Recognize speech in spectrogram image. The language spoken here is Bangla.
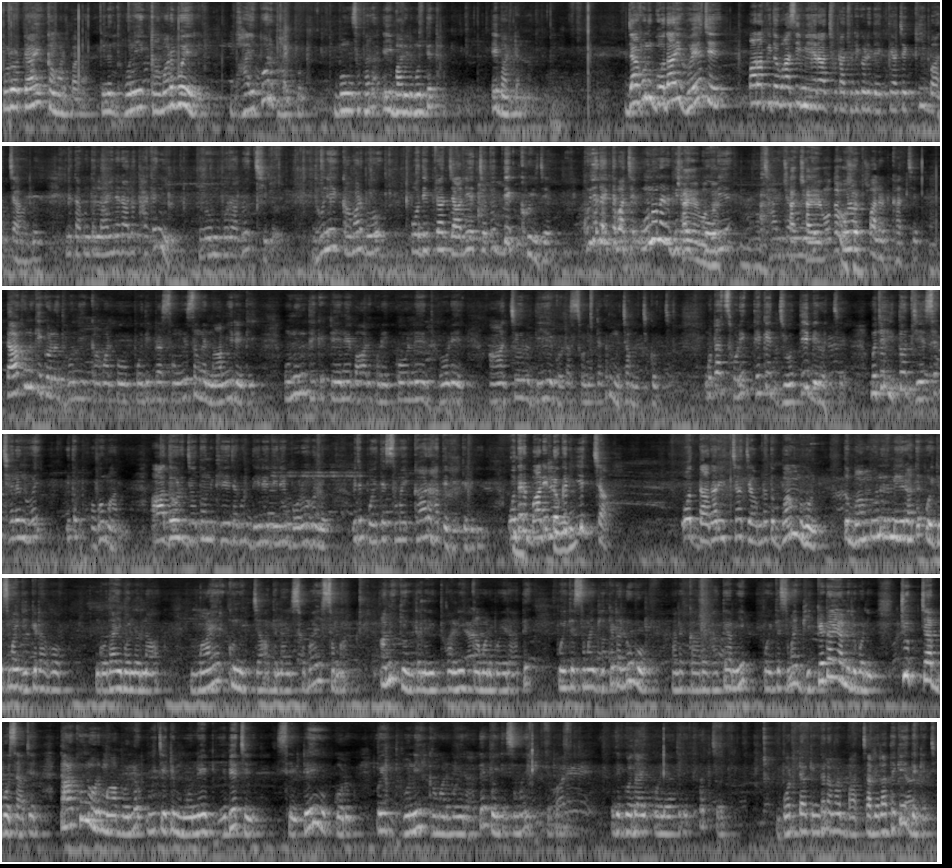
পুরোটাই কামার পাড়া। কিন্তু ধনী কামার বইয়ের ভাইপোর ভাইপো বংশধরা এই বাড়ির মধ্যে থাকে। এই বাড়িটা। যখন গোদাই হয়েছে পাড়াপিতবাসী মেয়েরা ছোটাছুটি করে দেখতে আছে কি বাচ্চা হলো। কিন্তু তখন তো লাইনের আলো থাকেনি নম্বর আলো ছিল। ধনী কামার বউ প্রদীপটা জ্বালিয়ে চতুর্দিক খুঁজে। খুঁজে দেখতে পাচ্ছে উনুনের ভিতরে পড়িয়ে ছাইয়ের মধ্যে বসে পালট খাচ্ছে। তখন কি করল ধনী কামার প্রদীপটার সঙ্গে সঙ্গে নামিয়ে রেখে উনুন থেকে টেনে বার করে কোলে ধরে আঁচল দিয়ে গোটা শরীরটাকে মোছামুছি করছে। গোটা শরীর থেকে জ্যোতি বেরোচ্ছে। বলছে ই তো যে সে ছেলে নয় ই তো ভগবান। আদর যতন খেয়ে যখন দিনে দিনে বড় হলো বলছে পৈতের সময় কার হাতে ভিক্ষে দিবি ওদের বাড়ির লোকের ইচ্ছা। ওর দাদার ইচ্ছা যে আমরা তো ব্রাহ্মণ। তো ব্রাহ্মণের মেয়ের হাতে পৈতে সময় ভিক্ষেটা হোক গোদাই বলল, না, মায়ের কোনো জাত নাই, সবাই সমান। আমি কিন্তু নেই ধনী কামার বইয়ের হাতে পৈতের সময় ভিক্ষেটা লুবো মানে কারোর হাতে আমি পৈতের সময় ভিক্ষেটাই আমি লুবো নি। চুপচাপ বসে আছে। তখন ওর মা বলল, ওই যেটি মনে ভেবেছে, সেটাই ও করুক। ওই ধনী কামার বইয়ের হাতে পৈতের সময় ভিক্ষেটা যে গোদাই করে আছে দেখতে বোর্ডটা কিন্তু আমার বাচ্চা বেলা থেকেই দেখেছি।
